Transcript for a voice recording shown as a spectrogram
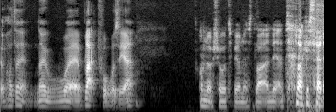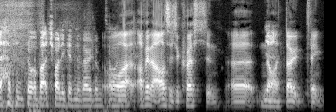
I don't know where. Blackpool was he at? I'm not sure to be honest. Like, I- like I said, I haven't thought about Charlie Goode in a very long time. Well, I, I think that answers your question. Uh, no, Yeah. I don't think.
